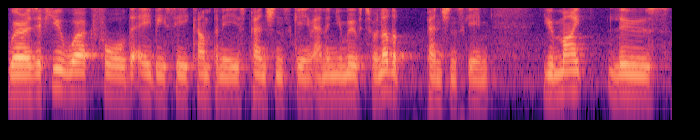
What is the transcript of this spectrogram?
Whereas if you work for the ABC company's pension scheme and then you move to another pension scheme, you might lose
